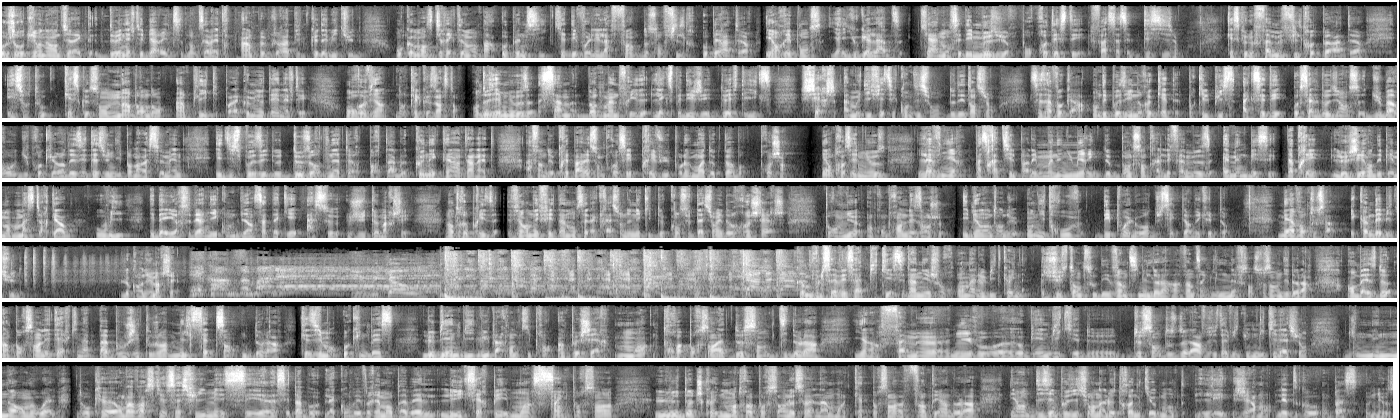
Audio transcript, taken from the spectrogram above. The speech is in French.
Aujourd'hui, on est en direct de NFT Biarritz, donc ça va être un peu plus rapide que d'habitude. On commence directement par OpenSea, qui a dévoilé la fin de son filtre opérateur. Et en réponse, il y a Yuga Labs, qui a annoncé des mesures pour protester face à cette décision. Qu'est-ce que le fameux filtre opérateur Et surtout, qu'est-ce que son abandon implique pour la communauté NFT On revient dans quelques instants. En deuxième news, Sam Bankman-Fried, l'ex-PDG de FTX, cherche à modifier ses conditions de détention. Ses avocats ont déposé une requête pour qu'il puisse accéder aux salles d'audience du barreau du procureur des États-Unis pendant la semaine et disposer de deux ordinateurs portables connectés à Internet afin de préparer son procès prévu pour le mois d'octobre prochain. Et en troisième news, l'avenir passera-t-il par les monnaies numériques de banque centrale, les fameuses MNBC D'après le géant des paiements Mastercard, oui, et d'ailleurs ce dernier compte bien s'attaquer à ce juteux marché. L'entreprise vient en effet d'annoncer la création d'une équipe de consultation et de recherche pour mieux en comprendre les enjeux. Et bien entendu, on y trouve des poids lourds du secteur des cryptos. Mais avant tout ça, et comme d'habitude, le coin du marché. Here comes the money. Here we go. Comme vous le savez, ça a piqué ces derniers jours. On a le Bitcoin juste en dessous des 26 000 dollars à 25 970 dollars, en baisse de 1%. L'Ether qui n'a pas bougé, toujours à 1700 dollars, quasiment aucune baisse. Le BNB, lui, par contre, qui prend un peu cher, moins 3% à 210 dollars. Il y a un fameux niveau euh, au BNB qui est de 212 dollars vis-à-vis d'une liquidation d'une énorme well. Donc, euh, on va voir ce que ça suit, mais c'est euh, pas beau. La courbe est vraiment pas belle. Le XRP, moins 5%. Le Dogecoin, moins 3%. Le Solana, moins 4% à 21 dollars. Et en dixième position, on a le Tron qui augmente légèrement. Let's go, on passe aux news.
